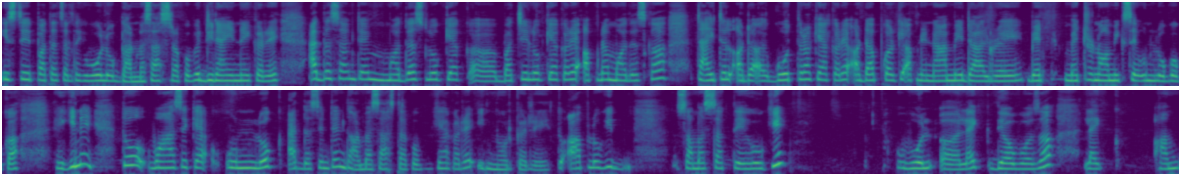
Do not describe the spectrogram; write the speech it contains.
इससे पता चलता है कि वो लोग धर्मशास्त्र को भी डिनाई नहीं कर रहे। At the same time mothers लोग क्या बच्चे लोग क्या करें? अपना मदर्स का टाइटल गोत्र क्या करें? अडॉप्ट करके अपने नाम में डाल रहे मेट्रोनॉमिक से उन लोगों का। है कि नहीं? तो वहाँ से क्या, उन लोग एट द सेम टाइम धर्मशास्त्र को क्या कर इग्नोर कर रहे तो आप लोग ही समझ सकते हो कि वो like there was a like हम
